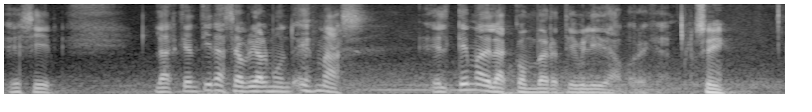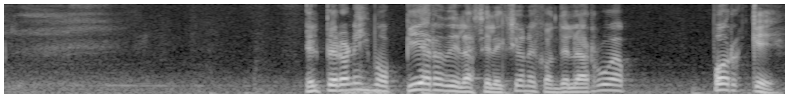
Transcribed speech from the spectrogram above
Es decir, la Argentina se abrió al mundo. Es más, el tema de la convertibilidad, por ejemplo. Sí. El peronismo pierde las elecciones con De la Rúa. ¿Por qué?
